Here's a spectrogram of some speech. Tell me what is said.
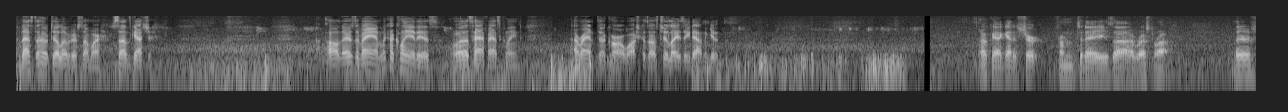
And that's the hotel over there somewhere. Sun's got you. Oh, there's the van. Look how clean it is. Well, that's half-ass clean. I ran through a car wash because I was too lazy to get out and get it. Okay, I got a shirt from today's uh, restaurant. There's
